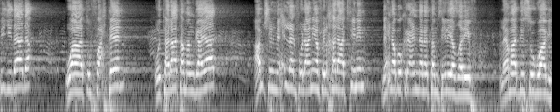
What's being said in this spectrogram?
في جدادة وتفاحتين وثلاثة منقايات أمشي المحلة الفلانية في الخلا أدفنن نحن بكرة عندنا تمثيلية ظريفة. لا ادي السوق واقف.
